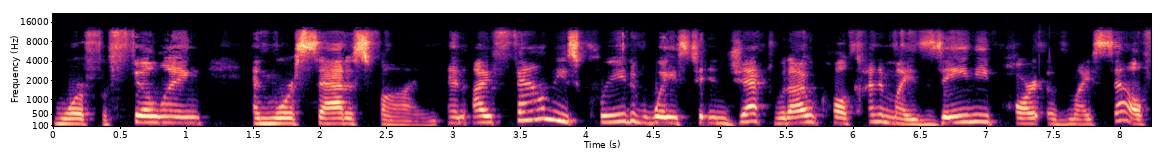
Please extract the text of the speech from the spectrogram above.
more fulfilling, and more satisfying. And I found these creative ways to inject what I would call kind of my zany part of myself.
